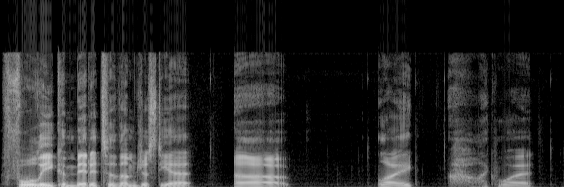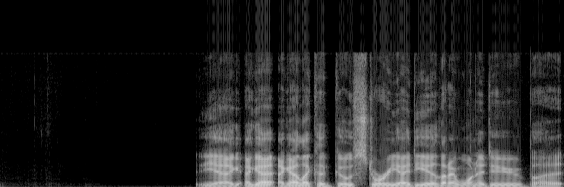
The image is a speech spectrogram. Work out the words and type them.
fully committed to them just yet. Uh like like what? Yeah, I, I got I got like a ghost story idea that I want to do, but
